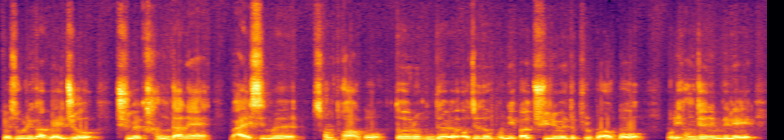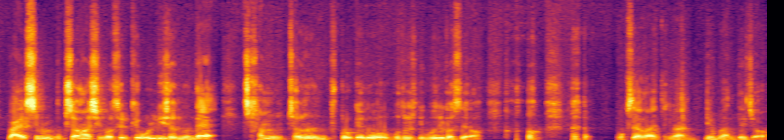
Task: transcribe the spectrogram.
그래서 우리가 매주 주일 강단에 말씀을 선포하고 또 여러분들 어제도 보니까 주일임에도 불구하고 우리 형제님들이 말씀을 묵상하신 것을 이렇게 올리셨는데 참 저는 부끄럽게도 못, 읽, 못 읽었어요. 목사가 하여튼간 이러면 안 되죠.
